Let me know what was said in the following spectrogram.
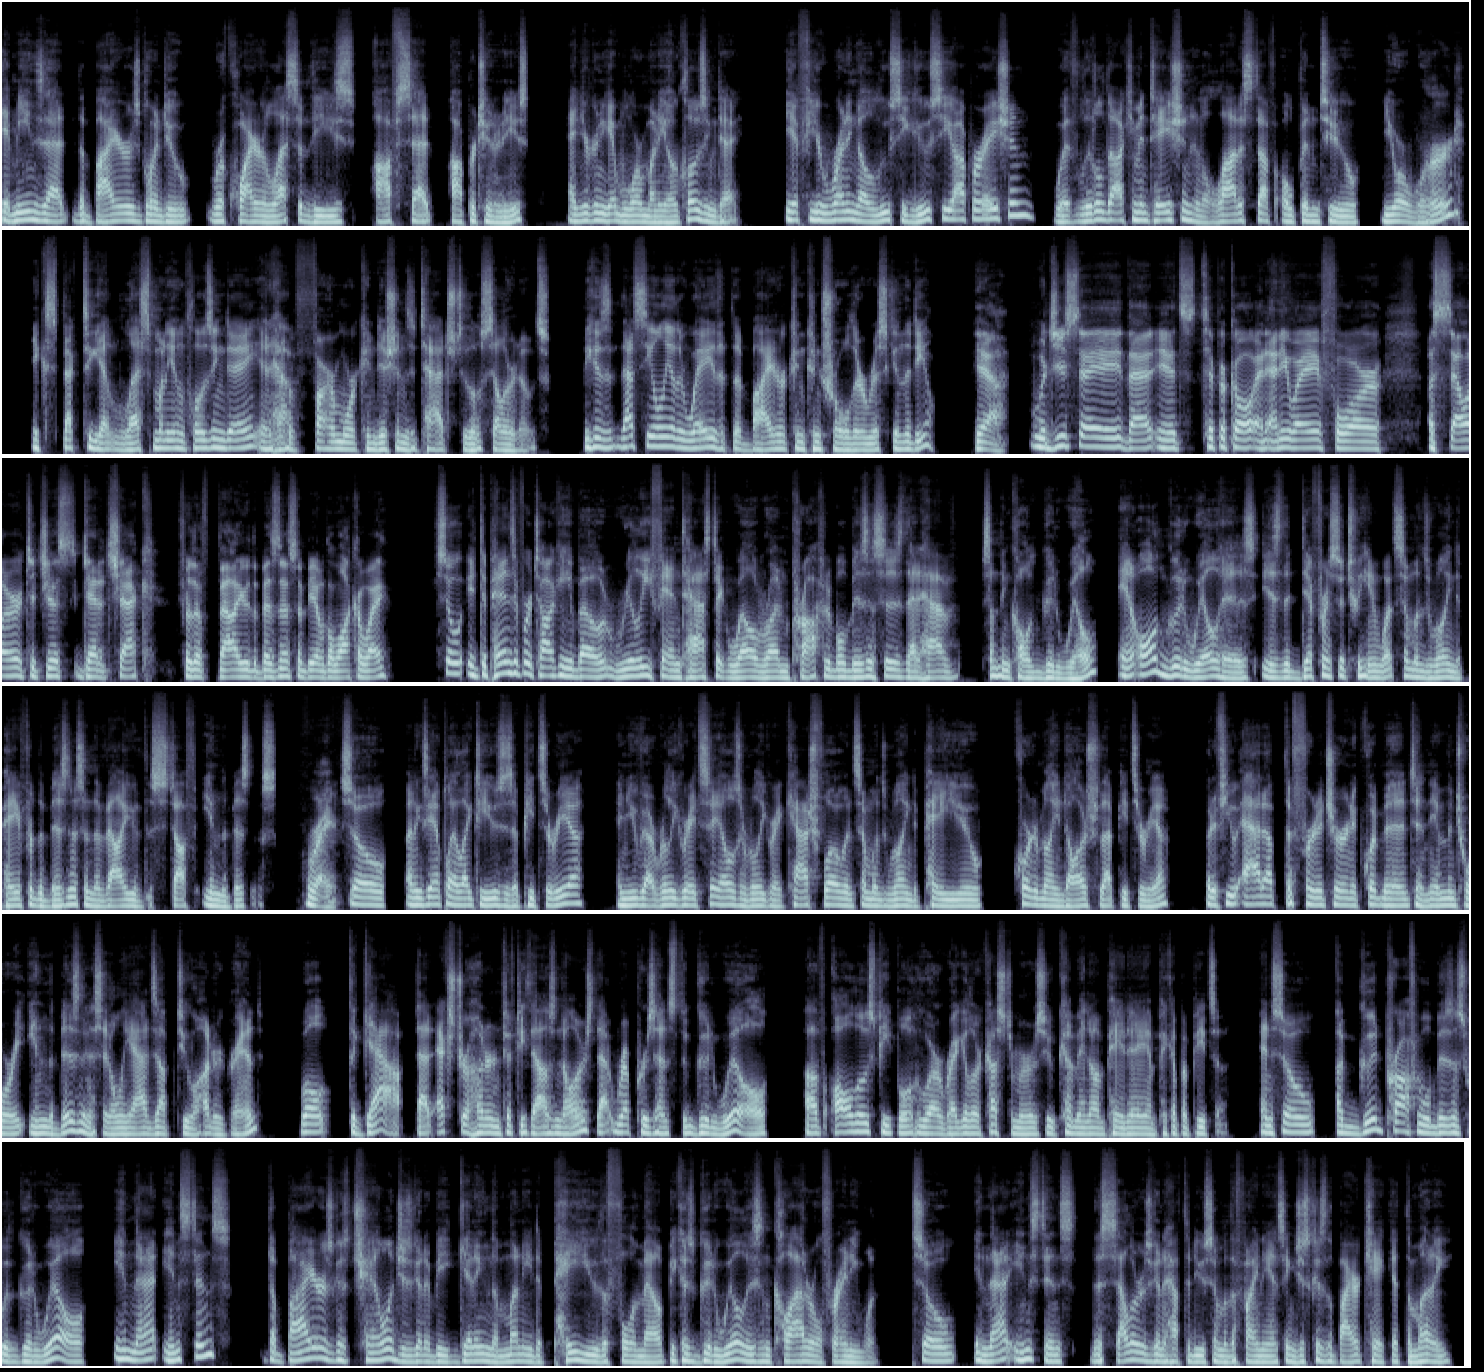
It means that the buyer is going to require less of these offset opportunities and you're going to get more money on closing day. If you're running a loosey goosey operation with little documentation and a lot of stuff open to your word, expect to get less money on closing day and have far more conditions attached to those seller notes because that's the only other way that the buyer can control their risk in the deal. Yeah. Would you say that it's typical in any way for a seller to just get a check for the value of the business and be able to walk away? So it depends if we're talking about really fantastic, well run, profitable businesses that have something called goodwill. And all goodwill is, is the difference between what someone's willing to pay for the business and the value of the stuff in the business. Right. So an example I like to use is a pizzeria and you've got really great sales and really great cash flow and someone's willing to pay you quarter million dollars for that pizzeria. But if you add up the furniture and equipment and inventory in the business, it only adds up to a hundred grand. Well, the gap, that extra $150,000, that represents the goodwill of all those people who are regular customers who come in on payday and pick up a pizza. And so a good profitable business with goodwill in that instance, the buyer's challenge is going to be getting the money to pay you the full amount because goodwill isn't collateral for anyone. So in that instance, the seller is going to have to do some of the financing just because the buyer can't get the money.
